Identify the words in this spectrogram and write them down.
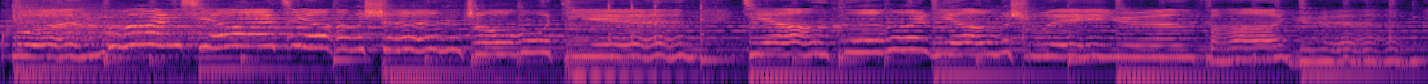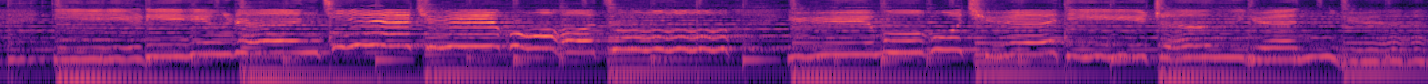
昆仑下远发远。地灵人杰举国足，玉木却地正渊源。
